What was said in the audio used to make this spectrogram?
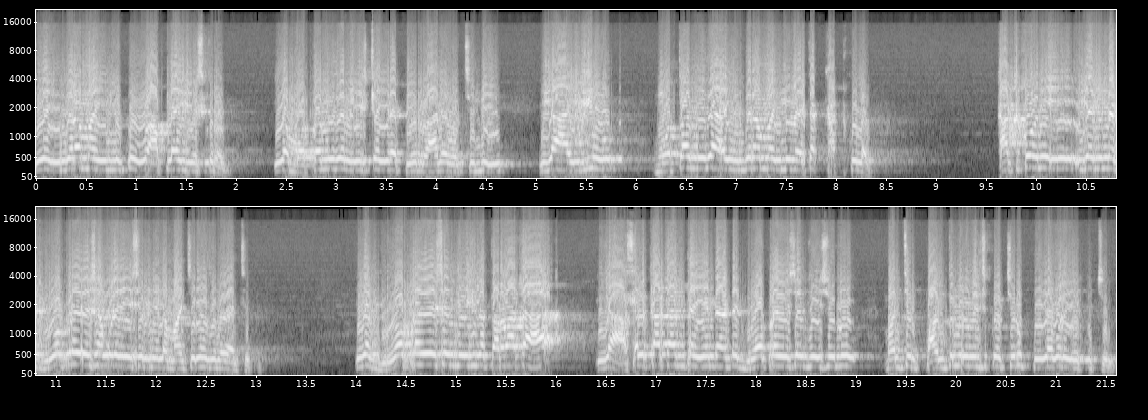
ఇక ఇందిరమ్మ ఇల్లుకు అప్లై చేసుకున్నాడు. ఇక మొత్తం మీద లిస్ట్ అయిన పేరు రానే వచ్చింది. ఇక ఆ ఇల్లు మొత్తం మీద ఇందిరమ్మ ఇల్లు అయితే కట్టుకున్నాడు కట్టుకొని ఇక నిన్న గృహప్రవేశం కూడా చేశారు. నిన్న మంచి రోజు ఉన్నదని చెప్పి. ఇక గృహప్రవేశం చేసిన తర్వాత ఇక అసలు కథ అంతా ఏంటంటే గృహప్రవేశం చేసారు మంచి పంతులు పిలుచుకొచ్చారు పూజ కూడా చెప్పించారు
